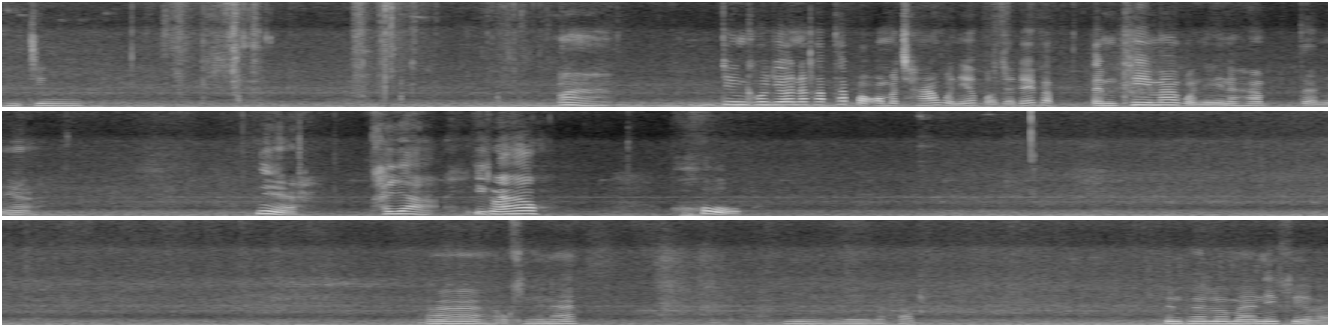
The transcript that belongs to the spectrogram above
จริงจริงเขาเยอะนะครับ ถ้าปอกออกมาเช้ากว่านี้ปอกจะได้แบบเต็มที่มากกว่านี้นะครับ แต่เนี้ยเนี่ย ขยะอีกแล้วโห อ่าโอ เคนะนี่นี่นะครับ เพื่อนเพื่อนรู้ไหมนี่คืออะไร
